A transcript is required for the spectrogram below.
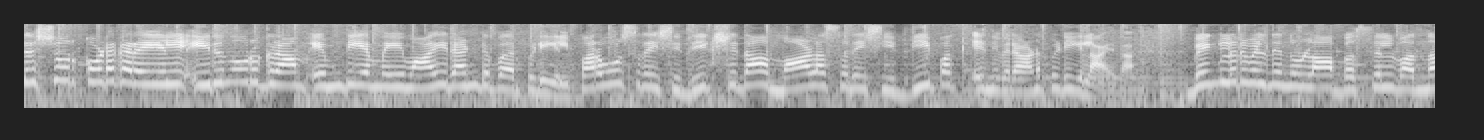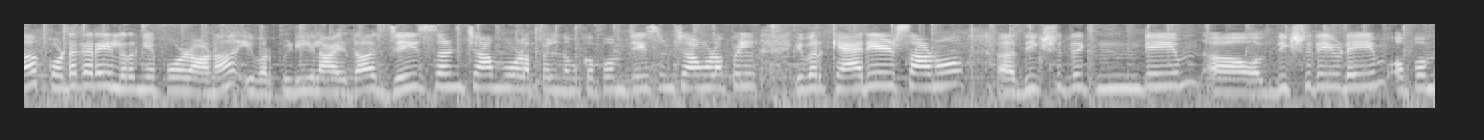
തൃശൂർ കൊടകരയിൽ ഇരുന്നൂറ് ഗ്രാം എം ഡി എം എയുമായി രണ്ട് പേർ പിടിയിൽ. പറവൂർ സ്വദേശി ദീക്ഷിത മാള സ്വദേശി ദീപക് എന്നിവരാണ് പിടിയിലായത്. ബംഗളൂരുവിൽ നിന്നുള്ള ബസ്സിൽ വന്ന് കൊടകരയിൽ ഇറങ്ങിയപ്പോഴാണ് ഇവർ പിടിയിലായത്. ജെയ്സൺ ചാമോളപ്പിൽ നമുക്കൊപ്പം. ജെയ്സൺ ചാമോളപ്പിൽ ഇവർ കാരിയേഴ്സ് ആണോ ദീക്ഷിതന്റെയും ദീക്ഷിതയുടെയും ഒപ്പം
